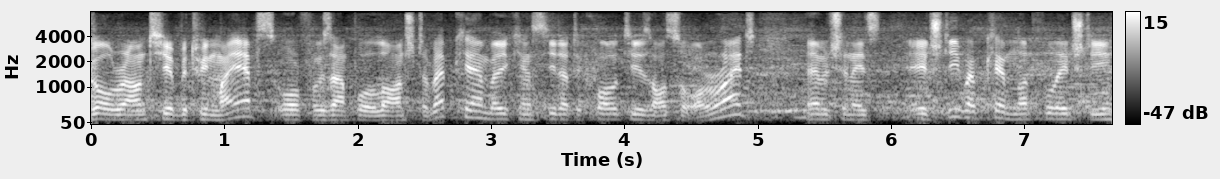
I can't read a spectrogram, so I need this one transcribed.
go around here between my apps or for example launch the webcam where you can see that the quality is also alright which is HD webcam not full HD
